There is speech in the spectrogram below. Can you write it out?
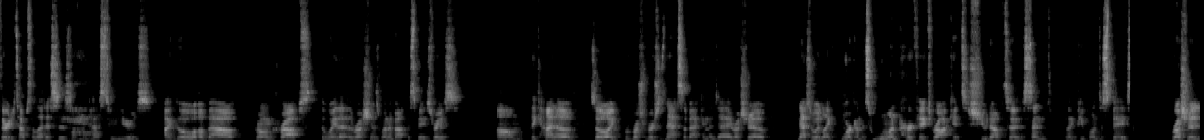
30 types of lettuces in the past two years. I go about growing crops the way that the Russians went about the space race. Um, they kind of So like Russia versus NASA back in the day, Russia NASA would like work on this one perfect rocket to shoot up to send like people into space. Russia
